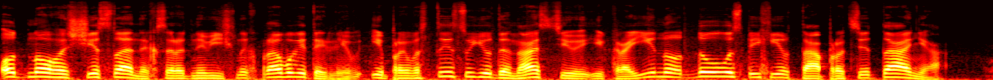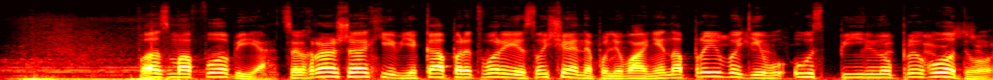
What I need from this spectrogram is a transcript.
одного з численних середньовічних правителів і привести свою династію і країну до успіхів та процвітання. Фазмофобія це гра жахів, яка перетворює звичайне полювання на привидів у спільну пригоду.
